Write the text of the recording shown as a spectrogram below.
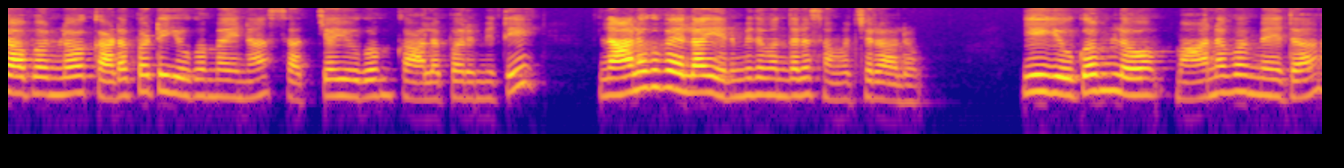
చాపంలో కడపటి యుగమైన సత్యయుగం కాలపరిమితి నాలుగు వేల ఎనిమిది వందల సంవత్సరాలు. ఈ యుగంలో మానవ మీద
